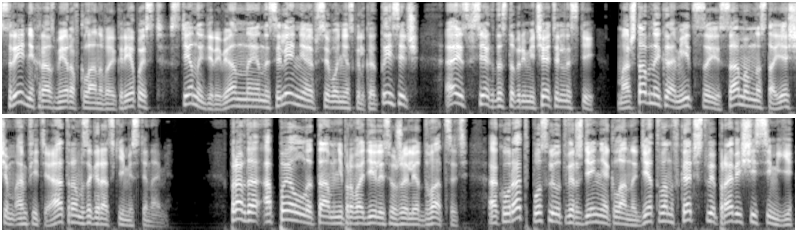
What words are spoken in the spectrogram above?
Средних размеров клановая крепость, стены деревянные, население всего несколько тысяч, а из всех достопримечательностей масштабной комицией, самым настоящим амфитеатром за городскими стенами. Правда, апеллы там не проводились уже лет 20, аккурат после утверждения клана Детван в качестве правящей семьи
